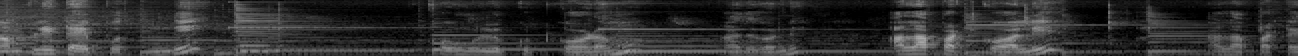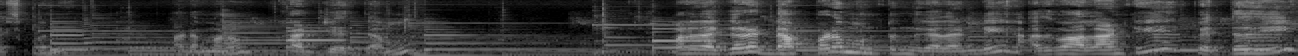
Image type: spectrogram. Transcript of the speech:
కంప్లీట్ అయిపోతుంది. కొంగులు కుట్టుకోవడము. అదిగోండి. అలా పట్టుకోవాలి. అలా పట్టేసుకొని అక్కడ మనం కట్ చేద్దాము. మన దగ్గర డప్పడం ఉంటుంది కదండి. అదిగో అలాంటి పెద్దది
